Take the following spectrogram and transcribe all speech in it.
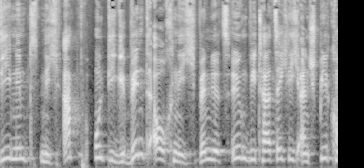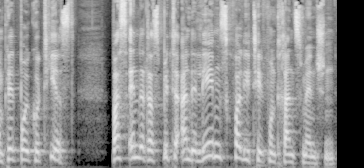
die nimmt nicht ab und die gewinnt auch nicht, wenn du jetzt irgendwie tatsächlich ein Spiel komplett boykottierst. Was ändert das bitte an der Lebensqualität von Transmenschen?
